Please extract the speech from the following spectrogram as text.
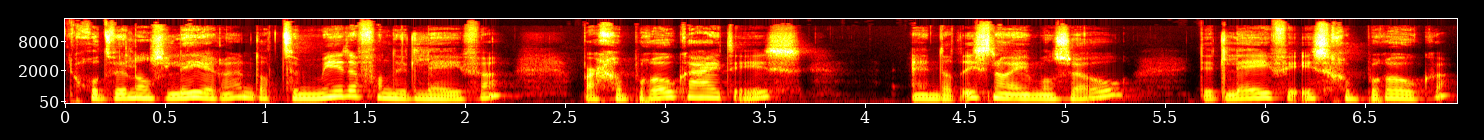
God wil ons leren dat te midden van dit leven, waar gebrokenheid is, en dat is nou eenmaal zo, dit leven is gebroken,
